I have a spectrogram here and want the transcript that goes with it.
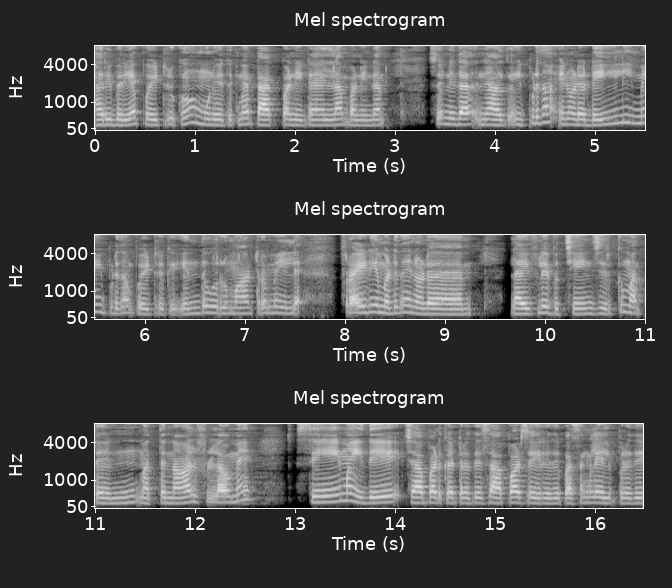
ஹரிபரியாக போயிட்டுருக்கோம். மூணு பேத்துக்குமே பேக் பண்ணிட்டேன் எல்லாம் பண்ணிட்டேன். ஸோ நிதா இப்படி தான் என்னோடய டெய்லியுமே இப்படி தான் போயிட்டுருக்கு. எந்த ஒரு மாற்றமே இல்லை. ஃப்ரைடே மட்டும்தான் என்னோடய லைஃப்பில் இப்போ சேஞ்ச் இருக்குது மற்ற மற்ற நாள் ஃபுல்லாகவுமே சேமாக இதே சாப்பாடு கட்டுறது சாப்பாடு செய்கிறது பசங்களை எழுப்புறது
